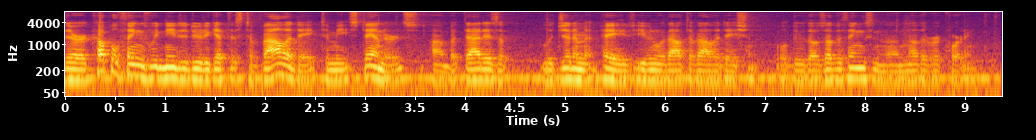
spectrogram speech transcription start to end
there are a couple things we need to do to get this to validate to meet standards, um, but that is a legitimate page even without the validation. We'll do those other things in another recording.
